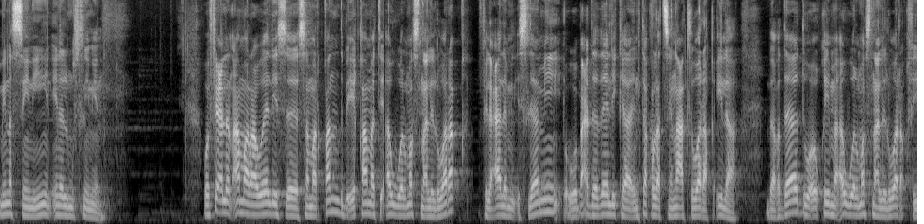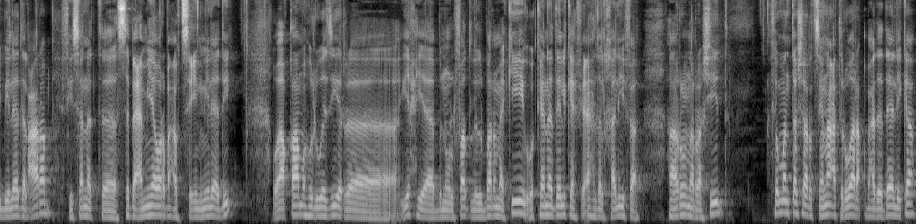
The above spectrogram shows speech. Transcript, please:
من الصينيين إلى المسلمين. وفعلا أمر والي سمرقند بإقامة أول مصنع للورق في العالم الإسلامي وبعد ذلك انتقلت صناعة الورق إلى بغداد وأقيم أول مصنع للورق في بلاد العرب في سنة 794 ميلادي. وأقامه الوزير آه، يحيى بن الفضل البرمكي وكان ذلك في عهد الخليفة هارون الرشيد. ثم انتشرت صناعة الورق بعد ذلك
